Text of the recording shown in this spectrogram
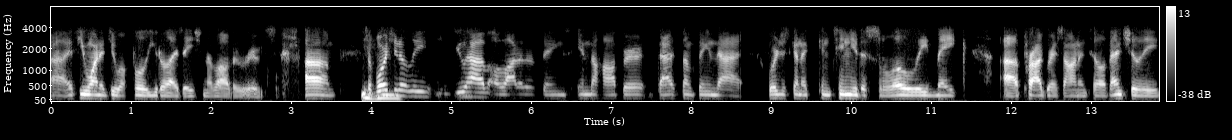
uh, if you want to do a full utilization of all the roots. Um, So Mhm. fortunately, we do have a lot of the things in the hopper. That's something that we're just going to continue to slowly make uh, progress on until eventually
